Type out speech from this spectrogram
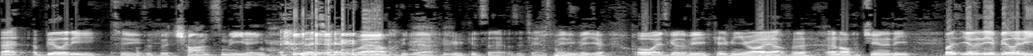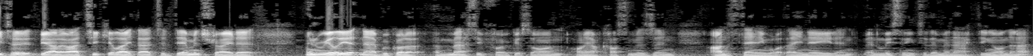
that ability to The, the chance meeting. well, yeah, you could say it was a chance meeting, but you're always got to be keeping your eye out for an opportunity. But you know, the ability to be able to articulate that, to demonstrate it, and really at NAB we've got a, a massive focus on on our customers and understanding what they need and, and listening to them and acting on that.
